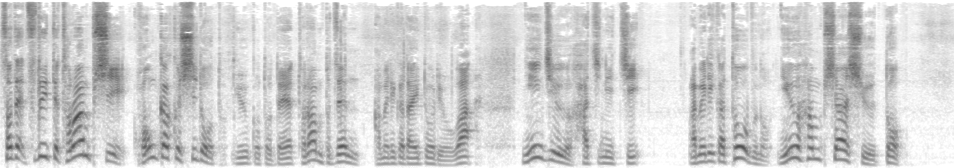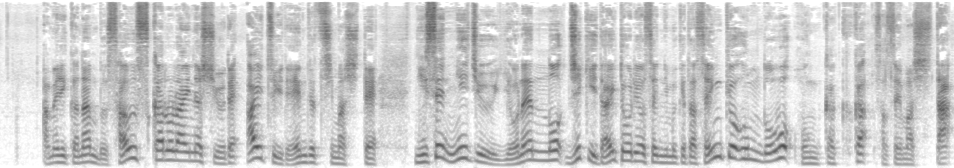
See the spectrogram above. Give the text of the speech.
さて、続いてトランプ氏、本格始動ということで、トランプ前アメリカ大統領は28日、アメリカ東部のニューハンプシャー州とアメリカ南部サウスカロライナ州で相次いで演説しまして2024年の次期大統領選に向けた選挙運動を本格化させました、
